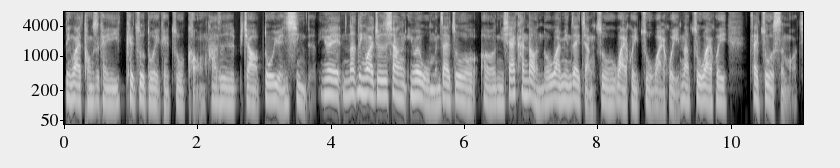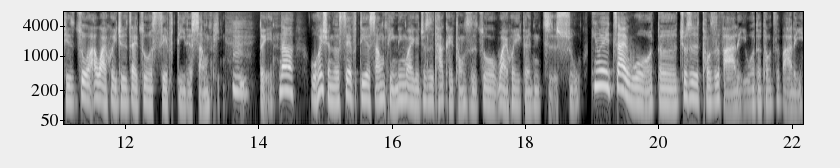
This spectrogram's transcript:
另外，同时可以可以做多也可以做空，它是比较多元性的。因为那另外就是像因为我们在做呃，你现在看到很多外面在讲做外汇做外汇，那做外汇在做什么？其实做外汇就是在做 CFD 的商品。嗯对，那我会选择 CFD 的商品。另外一个就是它可以同时做外汇跟指数，因为在我的就是投资法里，我的投资法里，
